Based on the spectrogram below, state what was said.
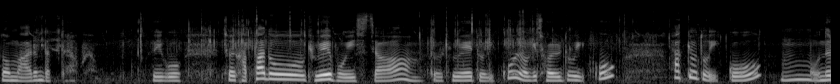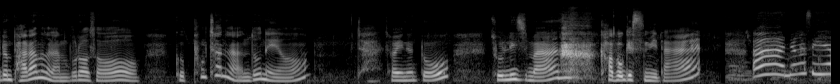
너무 아름답더라고요. 그리고 저희 가파도 교회 보이시죠? 또 교회도 있고 여기 절도 있고 학교도 있고 음, 오늘은 바람은 안 불어서 그 풍차는 안 도네요. 자, 저희는 또 졸리지만 가보겠습니다. 아, 안녕하세요.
